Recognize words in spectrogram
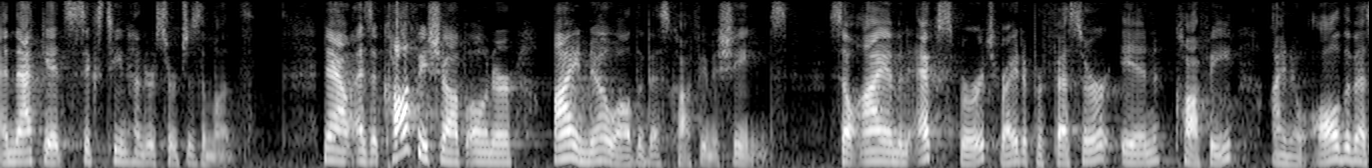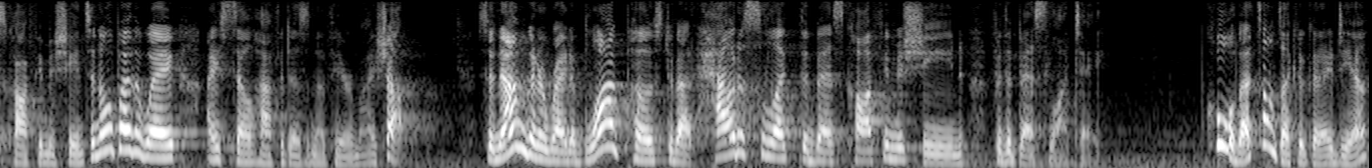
And that gets 1,600 searches a month. Now, as a coffee shop owner, I know all the best coffee machines. So I am an expert, right, a professor in coffee. I know all the best coffee machines. And oh, by the way, I sell half a dozen of here in my shop. So now I'm going to write a blog post about how to select the best coffee machine for the best latte cool, that sounds like a good idea.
